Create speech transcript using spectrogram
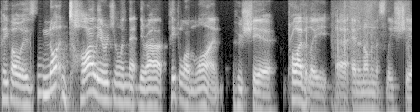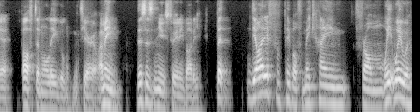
Peephole is not entirely original in that there are people online who share privately uh, and anonymously share often illegal material. I mean, this isn't news to anybody, but the idea for Peephole for me came from we, we were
